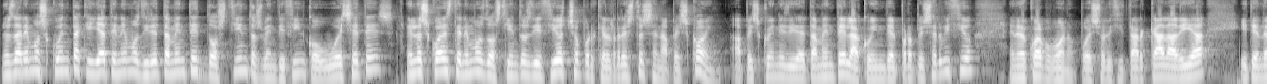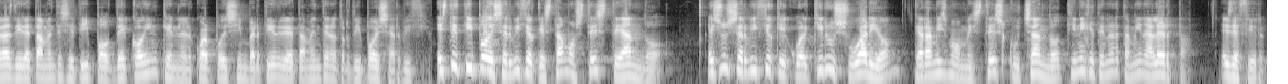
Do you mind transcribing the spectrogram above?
nos daremos cuenta que ya tenemos directamente 225 USTs, en los cuales tenemos 218 porque el resto es en Apescoin. Apescoin es directamente la coin del propio servicio, en el cual, pues, bueno, puedes solicitar cada día y tendrás directamente ese tipo de coin que en el cual puedes invertir directamente en otro tipo de servicio. Este tipo de servicio que estamos testeando es un servicio que cualquier usuario que ahora mismo me esté escuchando tiene que tener también alerta. Es decir,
